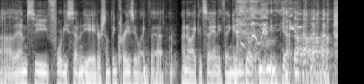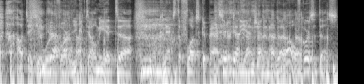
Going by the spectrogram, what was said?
uh, the MC4078 or something crazy like that. I know I could say anything and you'd go, "Mhm, yeah. I'll take your word for it. You could tell me it uh, you know, connects the flux capacitor to the engine, and I'd be like, oh, of course it does.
